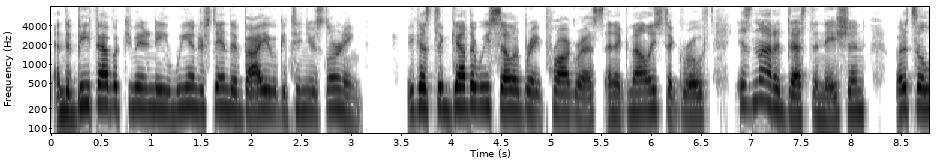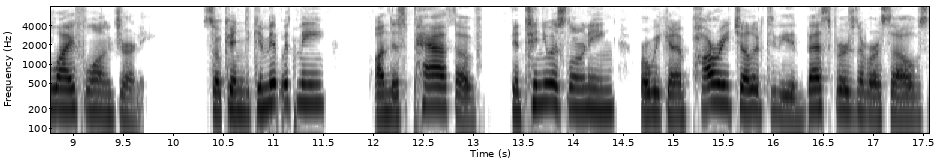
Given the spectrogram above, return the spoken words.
And the Be Fabbo community, we understand the value of continuous learning because together we celebrate progress and acknowledge that growth is not a destination, but it's a lifelong journey. So, can you commit with me on this path of continuous learning where we can empower each other to be the best version of ourselves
